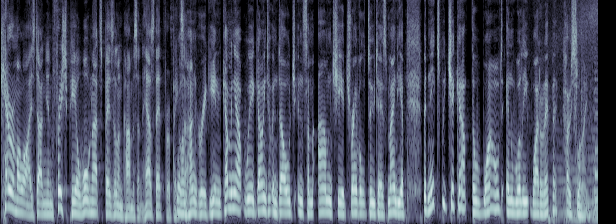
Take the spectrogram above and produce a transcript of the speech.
caramelized onion, fresh peel, walnuts, basil, and parmesan. How's that for a pizza? Well, I'm hungry again. Coming up, we're going to indulge in some armchair travel to Tasmania. But next, we check out the wild and woolly Wairarapa coastline.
